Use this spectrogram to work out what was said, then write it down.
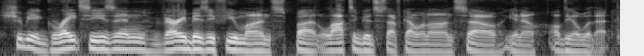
should be a great season, very busy few months, but lots of good stuff going on. So, you know, I'll deal with it.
